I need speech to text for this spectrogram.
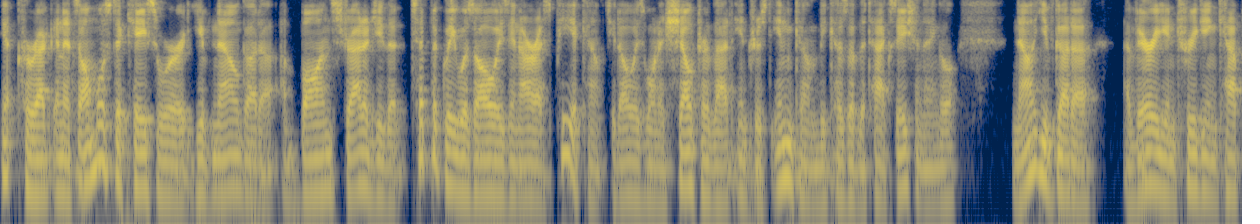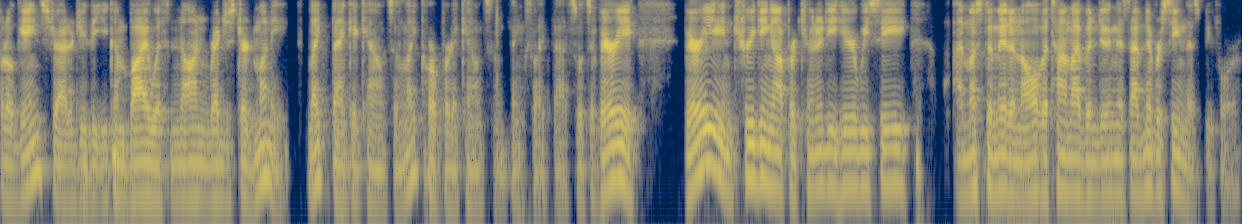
Yeah, correct. And it's almost a case where you've now got a, a, bond strategy that typically was always in RSP accounts. You'd always want to shelter that interest income because of the taxation angle. Now you've got a, a very intriguing capital gain strategy that you can buy with non-registered money, like bank accounts and like corporate accounts and things like that. So it's a very, very intriguing opportunity here we see. I must admit, in all the time I've been doing this, I've never seen this before.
